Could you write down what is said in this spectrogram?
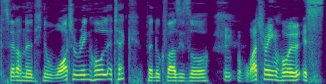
das wäre doch eine, nicht eine Watering Hole Attack, wenn du quasi so. Watering Hole ist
